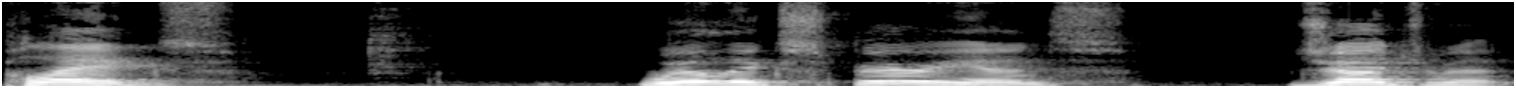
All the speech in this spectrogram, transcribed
plagues, will experience judgment.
